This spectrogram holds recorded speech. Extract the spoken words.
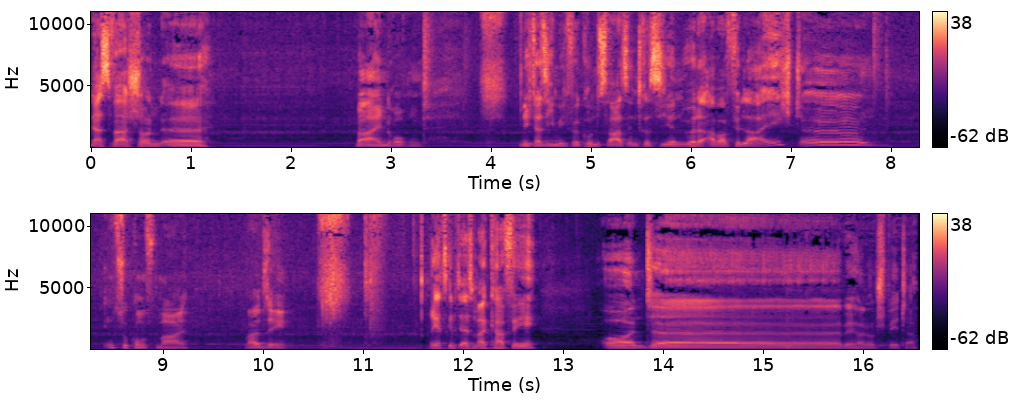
Das war schon äh, beeindruckend. Nicht, dass ich mich für Kunstrasen interessieren würde, aber vielleicht äh, in Zukunft mal. Mal sehen. Jetzt gibt es erstmal Kaffee und äh, wir hören uns später.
